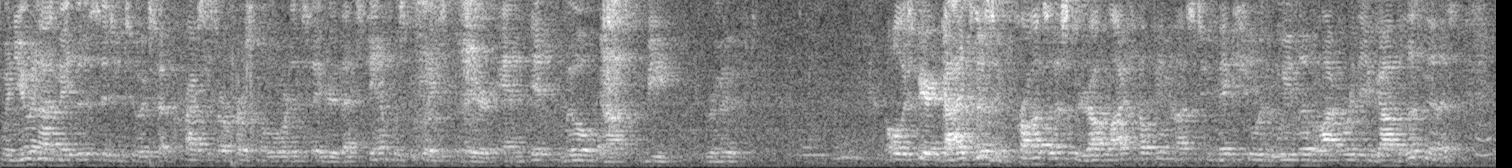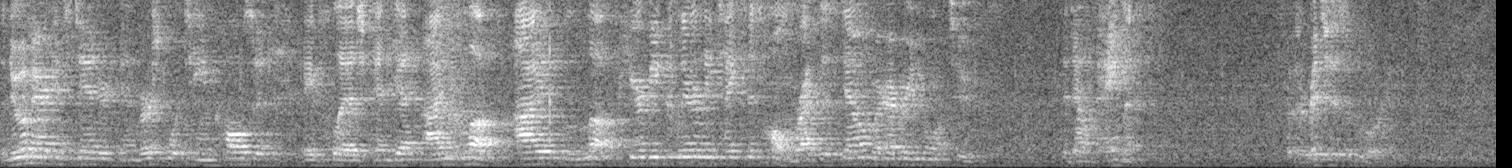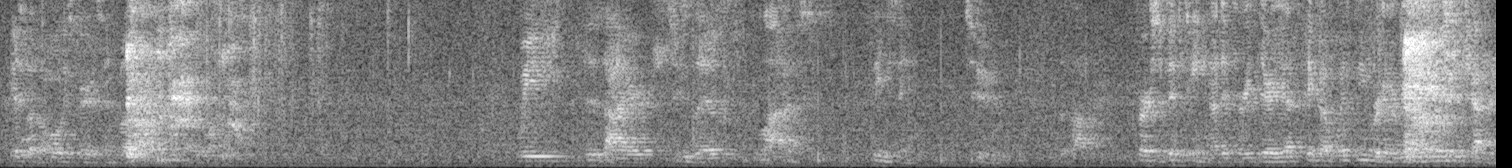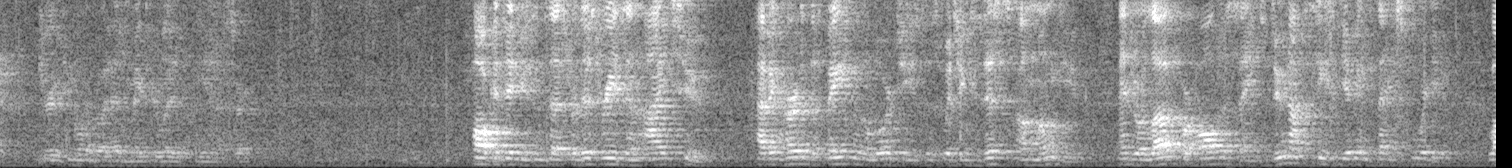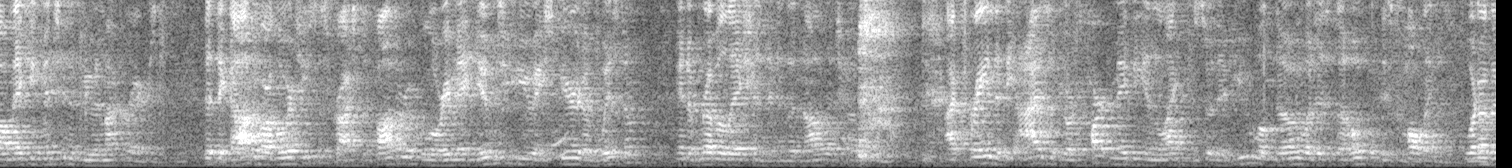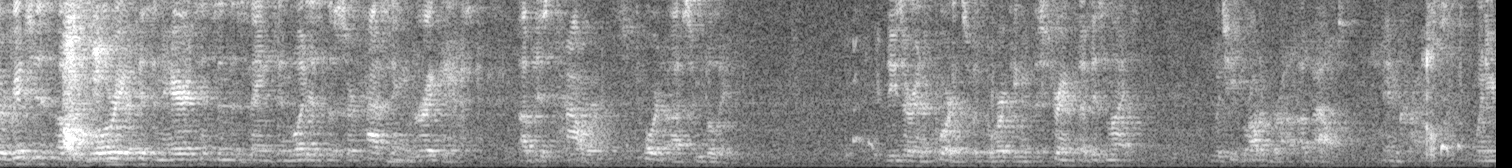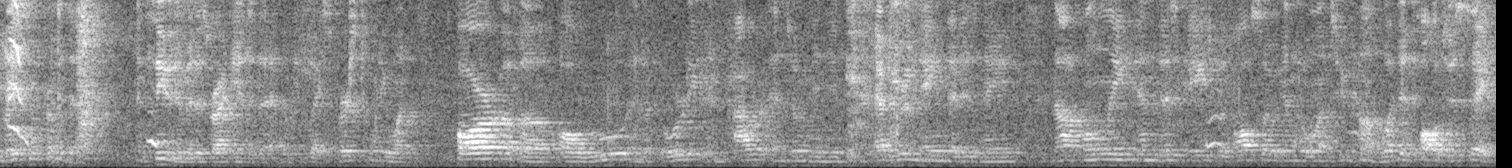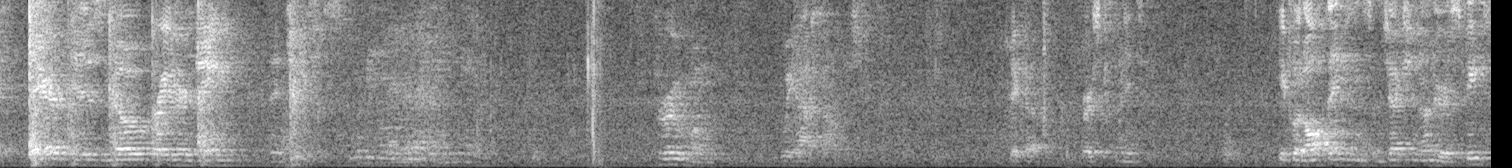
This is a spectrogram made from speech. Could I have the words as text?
When you and I made the decision to accept Christ as our personal Lord and Savior, that stamp was placed there and it will not be removed. The Holy Spirit guides us and prods us throughout life, helping us to make sure that we live a life worthy of God. But listen to this. The New American Standard in verse 14 calls it a pledge, and yet I love, I love, hear me clearly, take this home, write this down wherever you want to. The down payment for the riches of glory is what the Holy Spirit's in both We desire to live lives pleasing to the Father. Verse 15, I didn't read there yet. Pick up with me. We're going to read the end of the chapter. Drew, if you want to go ahead and make your way to the piano, sir. Paul continues and says, For this reason, I too, having heard of the faith in the Lord Jesus, which exists among you, and your love for all the saints, do not cease giving thanks for you, while making mention of you in my prayers, that the God of our Lord Jesus Christ, the Father of glory, may give to you a spirit of wisdom and of revelation in the knowledge of him. I pray that the eyes of your heart may be enlightened so that you will know what is the hope of his calling, what are the riches of the glory of his inheritance in the saints, and what is the surpassing greatness of his power toward us who believe. These are in accordance with the working of the strength of his might, which he brought about in Christ, when he raised him from the dead and seated him at his right hand in the heavenly place. Verse 21, far above all rule and authority and power and dominion, every name not only in this age, but also in the one to come. What did Paul just say? There is no greater name than Jesus. Through whom we have salvation. Pick up verse 22. He put all things in subjection under his feet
